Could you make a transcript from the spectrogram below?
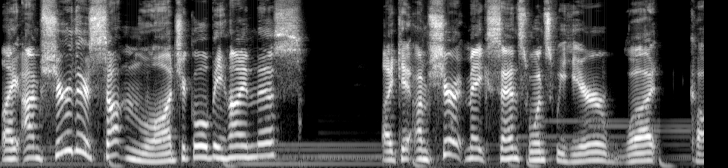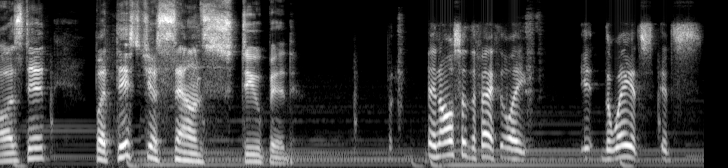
Like, I'm sure there's something logical behind this. Like, I'm sure it makes sense once we hear what caused it, but this just sounds stupid. And also the fact that like it, the way it's it's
